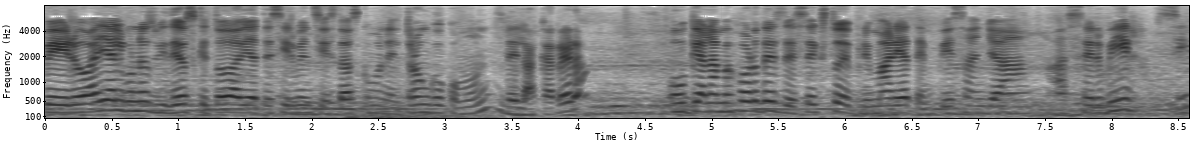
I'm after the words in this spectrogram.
pero hay algunos videos que todavía te sirven si estás como en el tronco común de la carrera o que a lo mejor desde sexto de primaria te empiezan ya a servir, ¿sí?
